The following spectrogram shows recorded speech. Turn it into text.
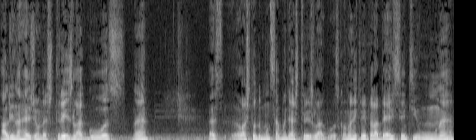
ali na região das Três Lagoas, né? Eu acho que todo mundo sabe onde é as Três Lagoas. Quando a gente vem pela BR-101, né?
